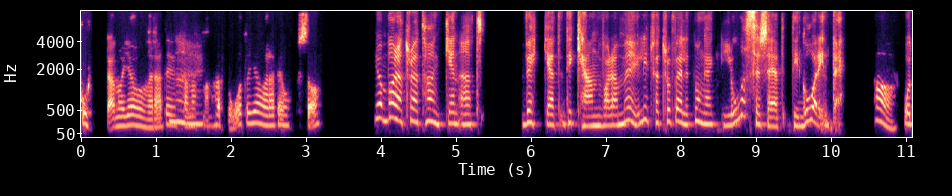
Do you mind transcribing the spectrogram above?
skjortan att göra det utan att man har råd att göra det också. Jag bara tror att tanken att väcka att det kan vara möjligt. För jag tror väldigt många låser sig att det går inte. Ja. Och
